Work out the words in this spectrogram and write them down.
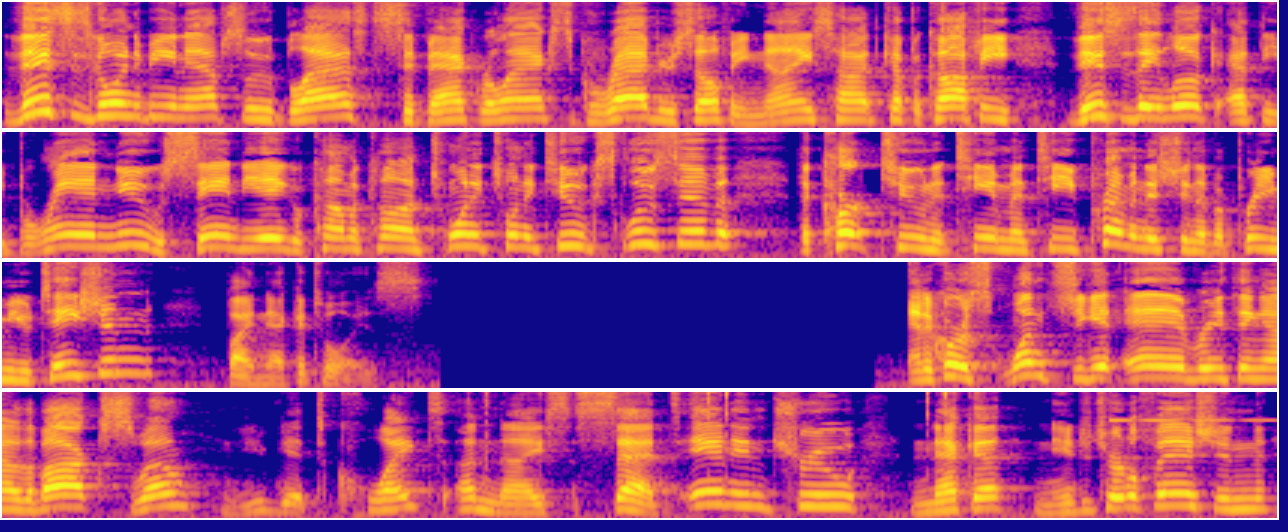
this is going to be an absolute blast. Sit back, relax, grab yourself a nice hot cup of coffee. This is a look at the brand new San Diego Comic-Con 2022 exclusive, the cartoon TMNT Premonition of a Pre-Mutation by NECA Toys. And of course, once you get everything out of the box, well, you get quite a nice set. And in true NECA Ninja Turtle fashion,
